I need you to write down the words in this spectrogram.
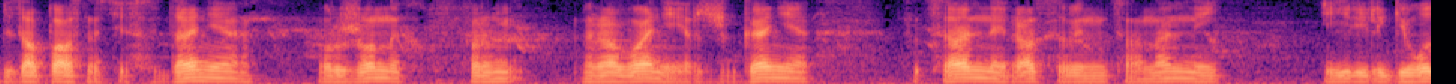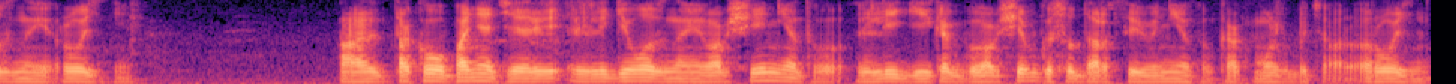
безопасности создания вооруженных формирований, разжигания социальной, расовой, национальной и религиозной розни. А такого понятия религиозной вообще нету. Религии как бы вообще в государстве его нету. Как может быть рознь?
